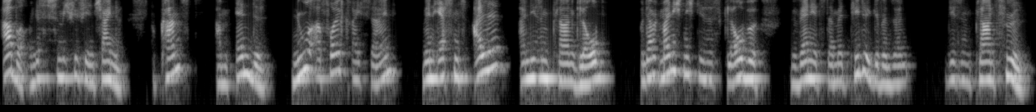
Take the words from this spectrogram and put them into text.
Aber, und das ist für mich viel, viel entscheidender, du kannst am Ende nur erfolgreich sein, wenn erstens alle an diesem Plan glauben und damit meine ich nicht dieses Glaube, wir werden jetzt damit Titel gewinnen, sondern diesen Plan fühlen.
